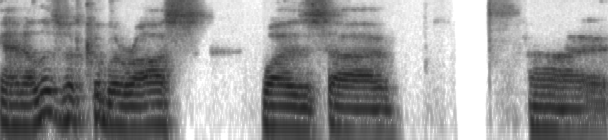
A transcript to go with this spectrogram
and Elizabeth Kubler Ross was. Uh, uh,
